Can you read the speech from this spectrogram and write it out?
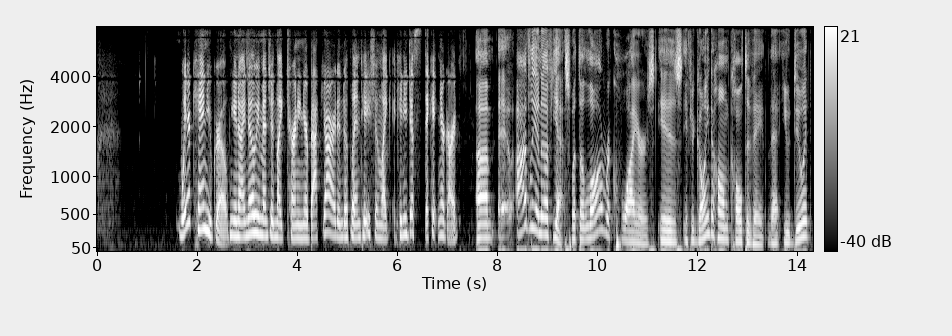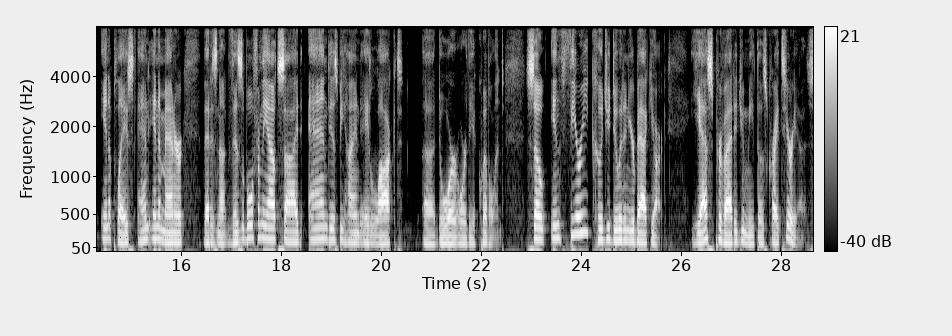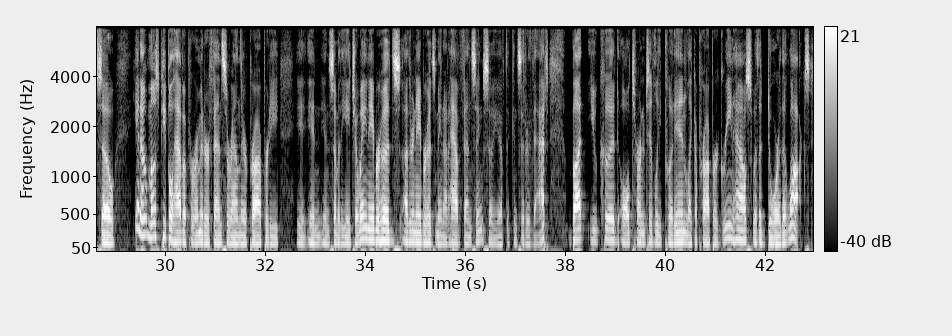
where can you grow? You know, I know you mentioned like turning your backyard into a plantation. Like, can you just stick it in your garden? Um, oddly enough, yes. What the law requires is if you're going to home cultivate, that you do it in a place and in a manner that is not visible from the outside and is behind a locked uh, door or the equivalent. So, in theory, could you do it in your backyard? Yes, provided you meet those criteria. So, you know, most people have a perimeter fence around their property in, in some of the HOA neighborhoods. Other neighborhoods may not have fencing, so you have to consider that. But you could alternatively put in like a proper greenhouse with a door that locks.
